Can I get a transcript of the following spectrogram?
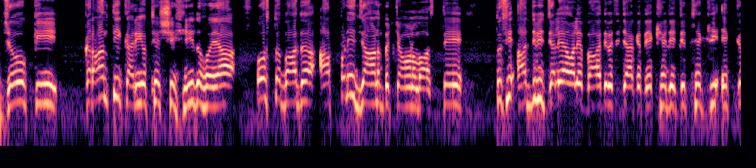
ਜੋ ਕਿ ਕ੍ਰਾਂਤੀਕਾਰੀ ਉੱਥੇ ਸ਼ਹੀਦ ਹੋਇਆ। ਉਸ ਤੋਂ ਬਾਅਦ ਆਪਣੀ ਜਾਨ ਬਚਾਉਣ ਵਾਸਤੇ ਤੁਸੀਂ ਅੱਜ ਵੀ ਜਲਿਆਂ ਵਾਲੇ ਬਾਗ ਦੇ ਵਿੱਚ ਜਾ ਕੇ ਦੇਖਿਆ ਜੇ, ਜਿੱਥੇ ਕਿ ਇੱਕ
